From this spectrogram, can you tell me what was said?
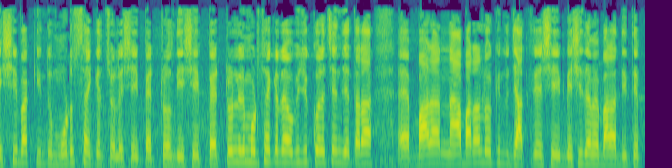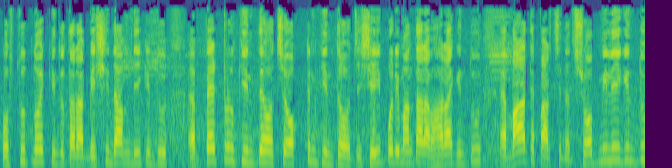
বেশিরভাগ কিন্তু মোটরসাইকেল চলে সেই পেট্রোল দিয়ে। সেই পেট্রোলের মোটরসাইকেলের অভিযোগ করেছেন যে তারা ভাড়া না বাড়ালেও কিন্তু যাত্রীরা সেই বেশি দামে ভাড়া দিতে প্রস্তুত নয়। কিন্তু তারা বেশি দাম দিয়ে কিন্তু পেট্রোল কিনতে হচ্ছে, অক্টেন কিনতে হচ্ছে। সেই পরিমাণ তারা ভাড়া কিন্তু বাড়াতে পারছে না। সব মিলিয়ে কিন্তু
